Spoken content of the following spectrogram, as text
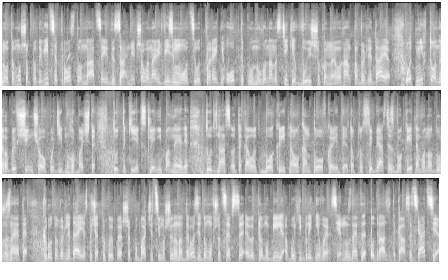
Ну тому що подивіться просто на цей дизайн. Якщо ви навіть візьмемо цю от передню оптику, ну вона настільки вишукана, елегантно виглядає. От ніхто не робив ще нічого подібного. Бачите, тут такі як скляні панелі. Тут в нас така от блакитна окантовка йде, тобто сріблясте з блакитним, воно дуже знаєте круто виглядає. Я спочатку, коли перше побачив ці машини на дорозі, думав, що це все електромобілі або гібридні версії. Ну знаєте, одразу така асоціація,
